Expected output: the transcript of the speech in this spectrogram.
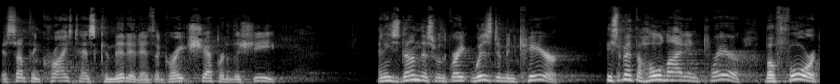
is something Christ has committed as the great shepherd of the sheep. And he's done this with great wisdom and care. He spent the whole night in prayer before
